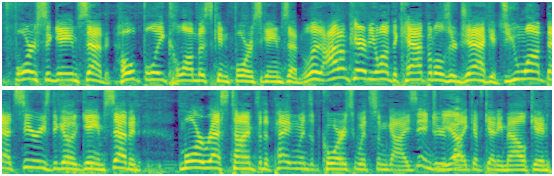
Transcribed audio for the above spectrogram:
force a game seven. Hopefully, Columbus can force a game seven. I don't care if you want the Capitals or Jackets. You want that series to go to game seven. More rest time for the Penguins, of course, with some guys injured, Yep. like Evgeny Malkin.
